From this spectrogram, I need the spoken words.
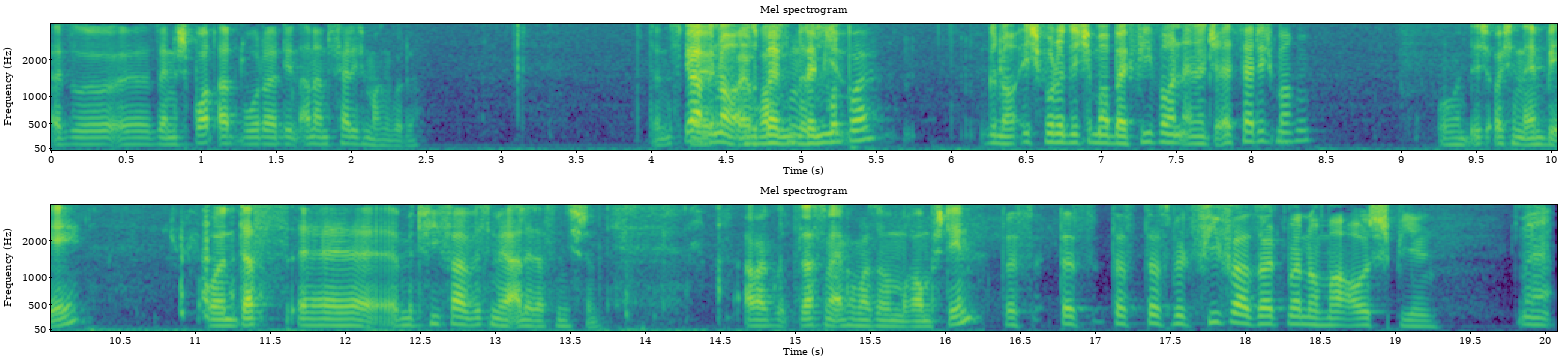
also äh, seine Sportart, wo er den anderen fertig machen würde. Dann ist Ja, genau, also bei- Robson bei ist mir- Football genau, ich würde dich immer bei FIFA und NHL fertig machen. und ich euch in NBA. Und das äh, mit FIFA wissen wir alle, dass es nicht stimmt. Aber gut, lassen wir einfach mal so im Raum stehen. Das, das, das, das mit FIFA sollten wir nochmal ausspielen. Ja.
